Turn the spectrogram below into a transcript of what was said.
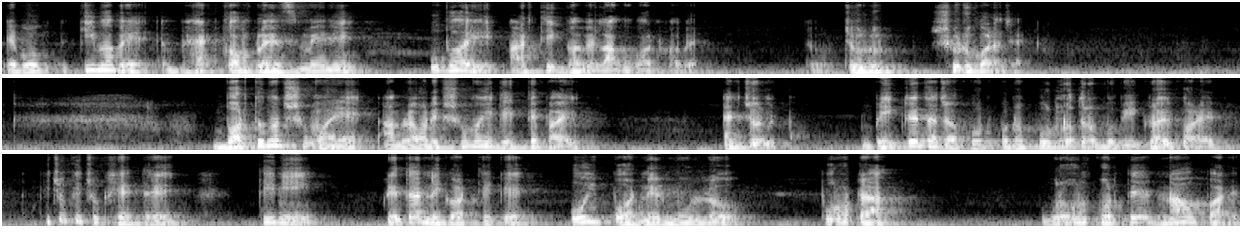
এবং কীভাবে ভ্যাট কমপ্লায়েন্স মেনে উভয়ই আর্থিকভাবে লাভবান হবে? তো চলুন শুরু করা যাক। বর্তমান সময়ে আমরা অনেক সময়ই দেখতে পাই, একজন বিক্রেতা যখন কোনো পণ্যদ্রব্য বিক্রয় করেন, কিছু কিছু ক্ষেত্রে তিনি ক্রেতার নিকট থেকে ওই পণ্যের মূল্য পুরোটা গ্রহণ করতে নাও পারেন।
